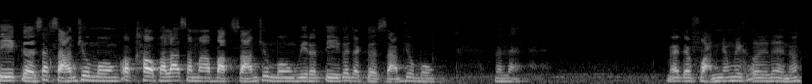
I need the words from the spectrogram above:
ตีเกิดสักสามชั่วโมงก็เข้าพระสมาบัติสามชั่วโมงวีรตีก็จะเกิดสามชั่วโมงนั่นแหละแม้แต่ฝันยังไม่เคยเลยเนาะ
